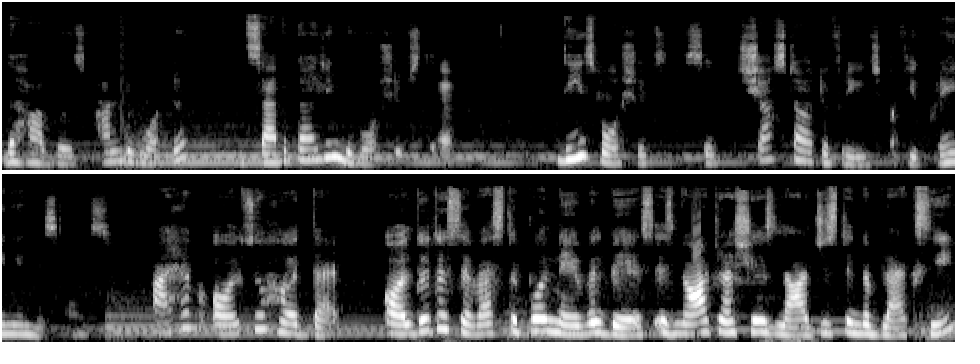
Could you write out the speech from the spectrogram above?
the harbors underwater and sabotaging the warships there. These warships sit just out of reach of Ukrainian missiles. I have also heard that Although the Sevastopol naval base is not Russia's largest in the Black Sea,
